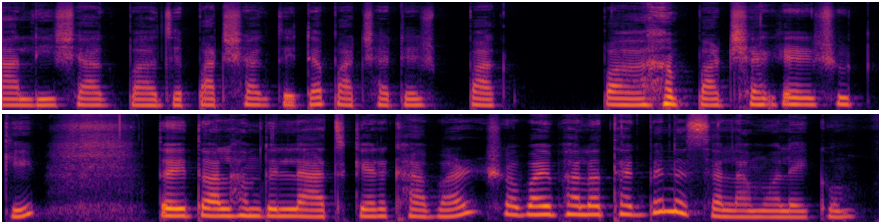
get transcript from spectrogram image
নালি শাক বা যে পাট শাক যেটা, পাট শাকের পাক পাট শাকের শুটকি। তো এই তো আলহামদুলিল্লাহ আজকের খাবার। সবাই ভালো থাকবেন। আসসালামু আলাইকুম।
